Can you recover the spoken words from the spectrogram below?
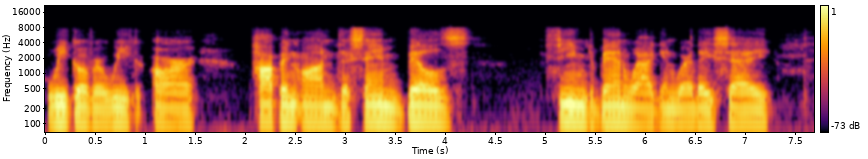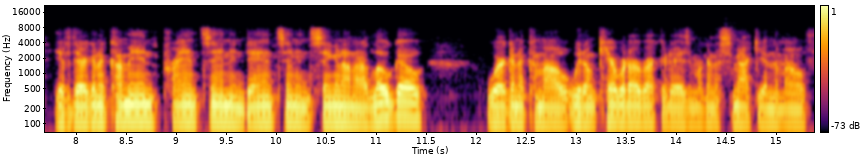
week over week are hopping on the same Bills themed bandwagon where they say if they're going to come in prancing and dancing and singing on our logo, we're going to come out. We don't care what our record is, and we're going to smack you in the mouth.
